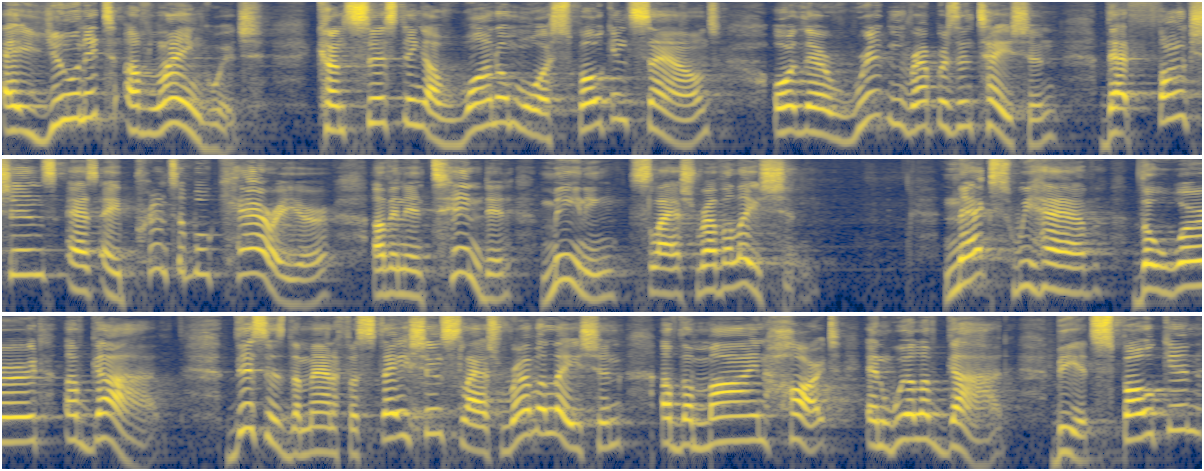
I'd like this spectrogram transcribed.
a unit of language consisting of one or more spoken sounds or their written representation that functions as a principal carrier of an intended meaning slash revelation. Next, we have the Word of God. This is the manifestation slash revelation of the mind, heart, and will of God, be it spoken,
